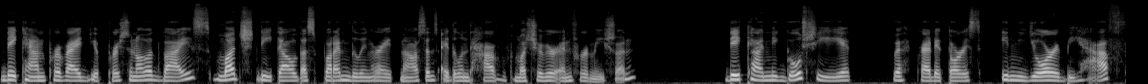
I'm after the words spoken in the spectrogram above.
They can provide you personal advice, much detailed as what I'm doing right now since I don't have much of your information. They can negotiate with creditors in your behalf,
